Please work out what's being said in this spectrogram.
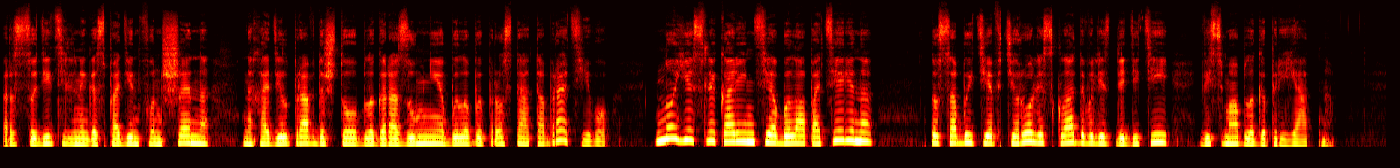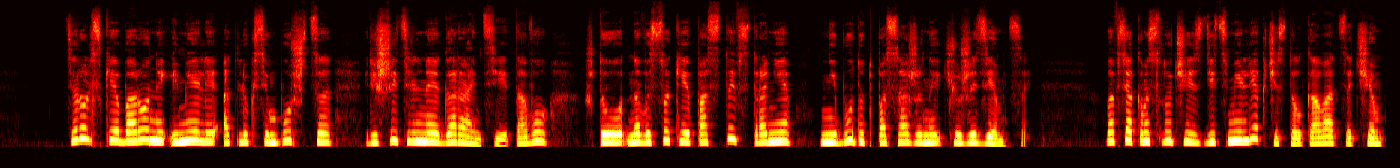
Рассудительный господин фон Шенна находил, правда, что благоразумнее было бы просто отобрать его. Но если Каринтия была потеряна, то события в Тироле складывались для детей весьма благоприятно. Тирольские бароны имели от люксембуржца решительные гарантии того, что на высокие посты в стране не будут посажены чужеземцы. Во всяком случае, с детьми легче столковаться, чем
